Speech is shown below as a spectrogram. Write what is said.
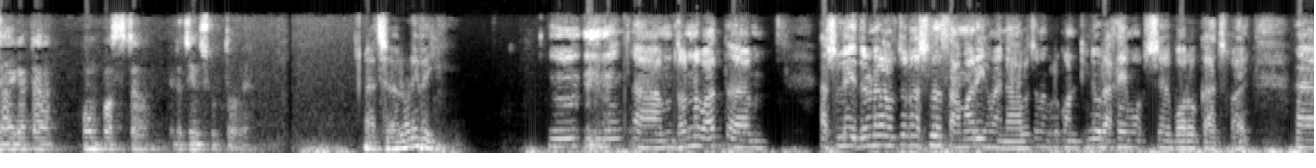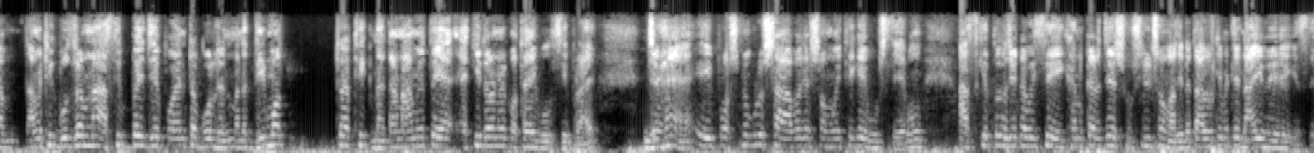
জায়গাটা কম্পাসটা এটা চেঞ্জ করতে হবে। আচ্ছা রনি ভাই ধন্যবাদ। আসলে এই ধরনের আলোচনা আসলে সামারি হয় না। আলোচনা আলোচনাগুলো কন্টিনিউ রাখাই বড় কাজ হয়। আম, ঠিক বুঝলাম না আসিফ ভাই যে পয়েন্টটা বললেন মানে দ্বিমতটা ঠিক না, কারণ আমিও তো একই ধরনের কথাই বলছি প্রায়, যে হ্যাঁ এই প্রশ্নগুলো শাহবাগের সময় থেকেই উঠছে, এবং আজকে তো যেটা হয়েছে, এখানকার যে সুশীল সমাজ, এটা তো আলটিমেটলি নাই হয়ে গেছে,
